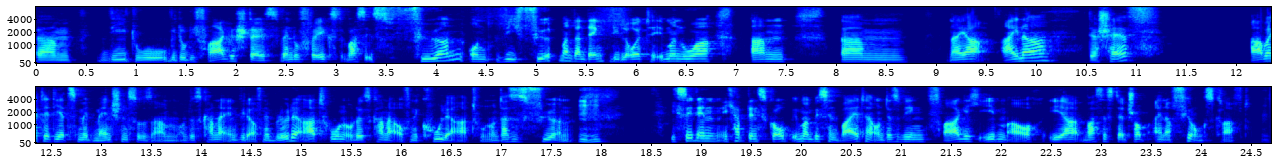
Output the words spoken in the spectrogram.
ähm, wie, du, wie du die Frage stellst. Wenn du fragst, was ist Führen und wie führt man, dann denken die Leute immer nur an, ähm, naja, einer, der Chef, arbeitet jetzt mit Menschen zusammen und das kann er entweder auf eine blöde Art tun oder das kann er auf eine coole Art tun und das ist Führen. Mhm. Ich sehe den, ich habe den Scope immer ein bisschen weiter und deswegen frage ich eben auch eher, was ist der Job einer Führungskraft? Mhm.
